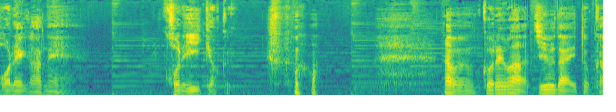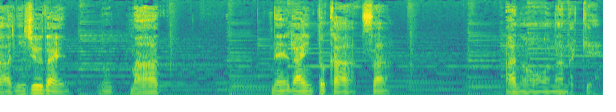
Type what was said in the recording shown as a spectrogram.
これがね、これいい曲。多分これは10代とか20代の、まあ、ね、LINE とかさ、あの、なんだっけ、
